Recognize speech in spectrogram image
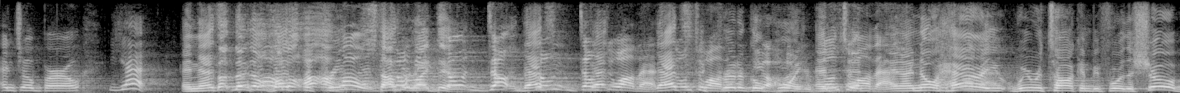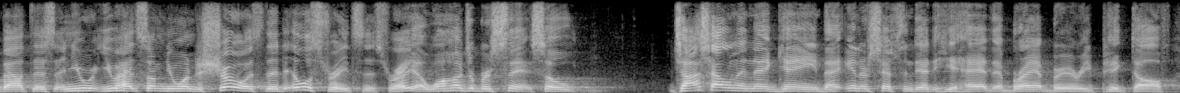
and Joe Burrow yet. And that's, No, no, no, that's hold the on, cri- stop it don't, right there. Don't, don't, That's- don't, don't that- do all that. That's don't the do all critical that. point. Don't do all that. And I know Don't Harry, we were talking before the show about this, and you were, you had something you wanted to show us that illustrates this, right? Yeah, 100%. So Josh Allen in that game, that interception that he had that Bradberry picked off,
